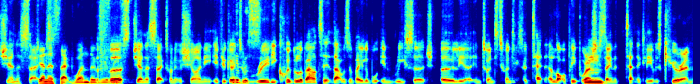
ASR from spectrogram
Genesect. Genesect when they released the released. first Genesect when it was shiny. If you're going Yeah, to but s- really quibble about it, that was available in research earlier in 2020. So te- a lot of people are actually Mm. saying that technically it was Kyurem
